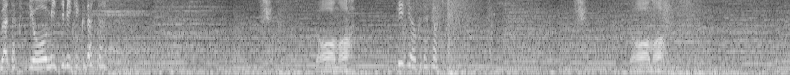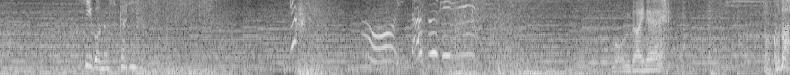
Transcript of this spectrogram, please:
私をお導きください。ちどうも。指示をください。ちどうも。庇護の光問題ね。えそこだ。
